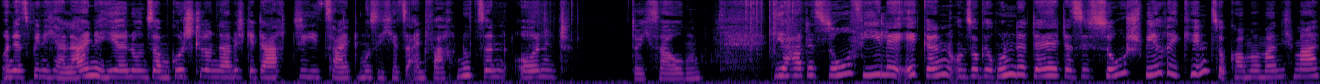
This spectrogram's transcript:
und jetzt bin ich alleine hier in unserem Gustel und da habe ich gedacht, die Zeit muss ich jetzt einfach nutzen und durchsaugen. Hier hat es so viele Ecken und so gerundete, das ist so schwierig hinzukommen manchmal.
